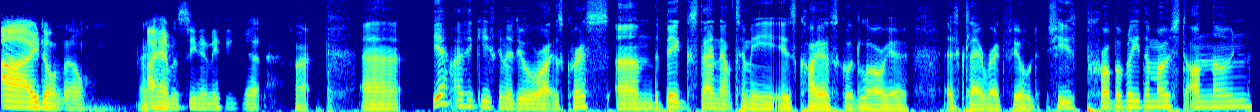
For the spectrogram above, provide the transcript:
I don't know. Okay. I haven't seen anything yet. Alright. Uh, yeah, I think he's going to do alright as Chris. Um, the big standout to me is Kaya Scodelario as Claire Redfield. She's probably the most unknown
